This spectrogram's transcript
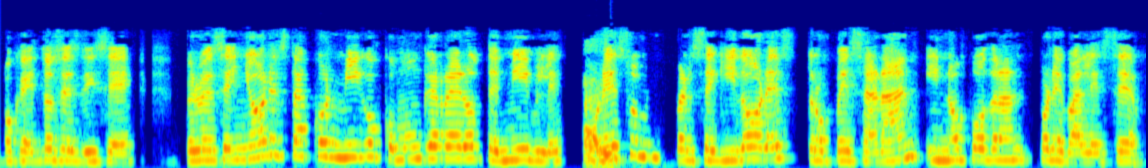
Ok, entonces dice, pero el Señor está conmigo como un guerrero temible, por Ahí. eso mis perseguidores tropezarán y no podrán prevalecer.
